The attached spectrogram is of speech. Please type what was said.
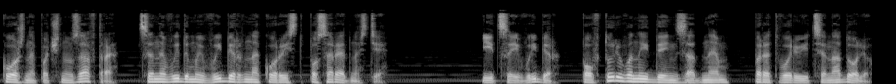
Кожне почну завтра це невидимий вибір на користь посередності. І цей вибір, повторюваний день за днем, перетворюється на долю.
